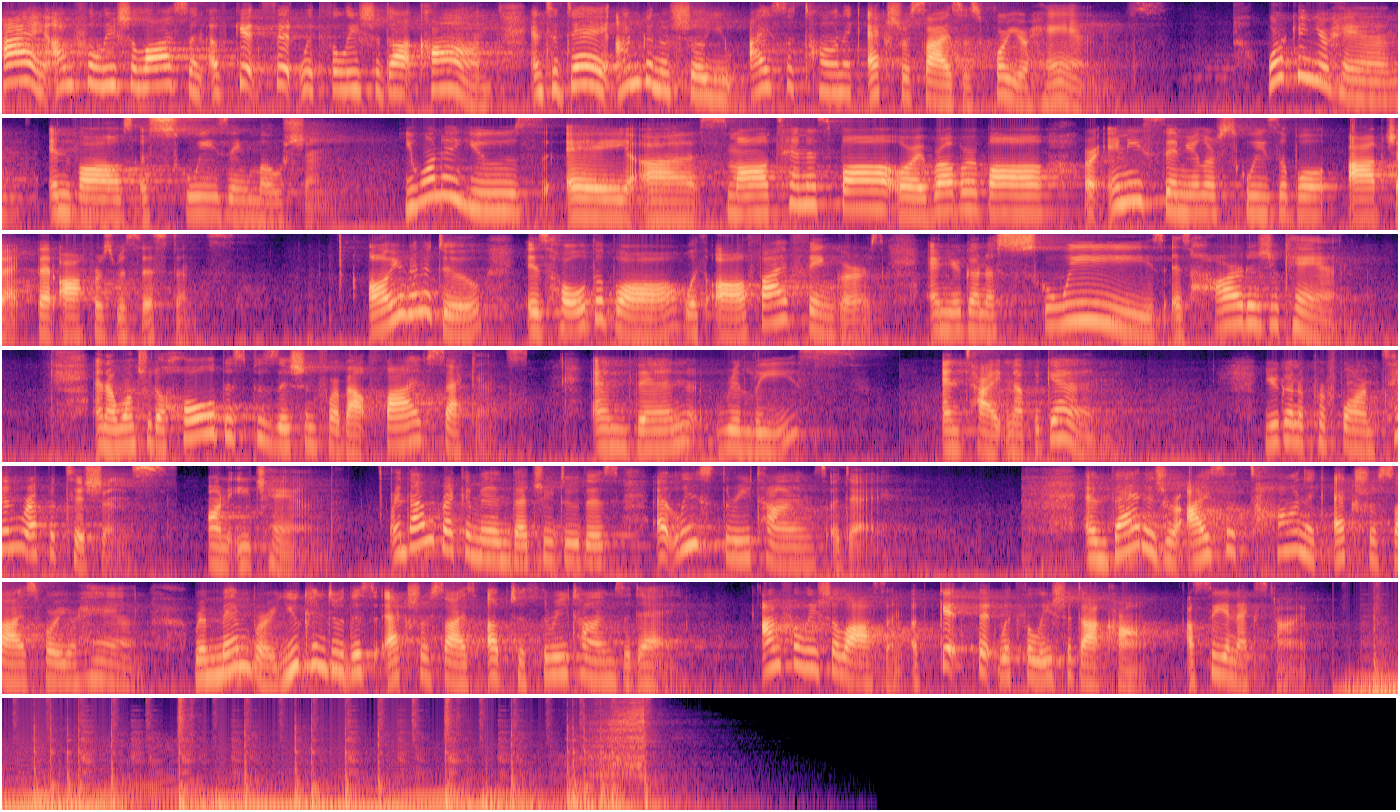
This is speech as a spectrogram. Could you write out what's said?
Hi, I'm Felicia Lawson of GetFitWithFelicia.com and today I'm going to show you isotonic exercises for your hands. Working your hand involves a squeezing motion. You want to use a uh, small tennis ball or a rubber ball or any similar squeezable object that offers resistance. All you're gonna do is hold the ball with all five fingers and you're gonna squeeze as hard as you can. And I want you to hold this position for about five seconds and then release and tighten up again. You're gonna perform 10 repetitions on each hand. And I would recommend that you do this at least three times a day. And that is your isotonic exercise for your hand. Remember, you can do this exercise up to three times a day. I'm Felicia Lawson of GetFitWithFelicia.com. I'll see you next time.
